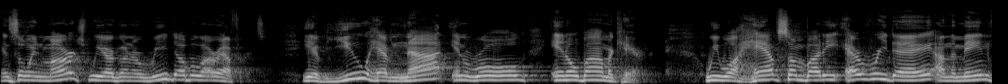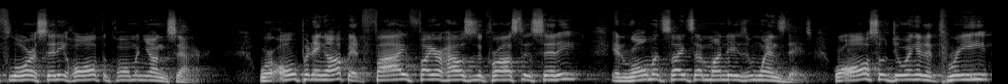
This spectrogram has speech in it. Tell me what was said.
And so in March, we are going to redouble our efforts. If you have not enrolled in Obamacare, we will have somebody every day on the main floor of City Hall at the Coleman Young Center. We're opening up at five firehouses across the city, enrollment sites on Mondays and Wednesdays. We're also doing it at three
